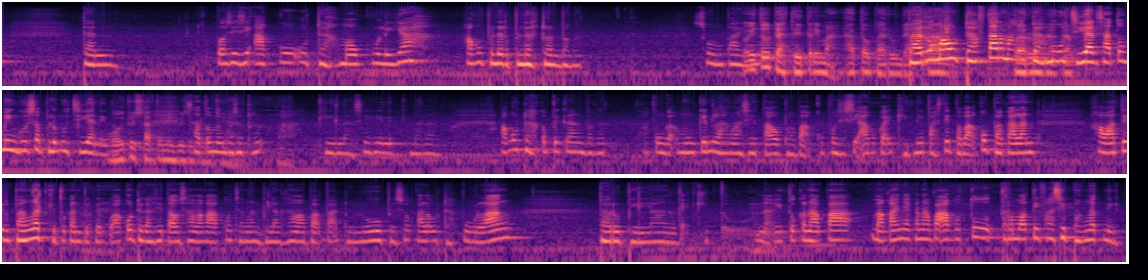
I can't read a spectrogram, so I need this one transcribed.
dan posisi aku udah mau kuliah aku bener-bener down banget Sumpah Oh itu udah diterima atau baru daftar? Baru mau daftar mah baru udah mau ujian satu minggu sebelum ujian itu. Oh itu satu minggu sebelum Satu minggu sebelum. Gila sih ini gimana? Aku udah kepikiran banget. Aku nggak mungkin lah ngasih tahu bapakku posisi aku kayak gini. Pasti bapakku bakalan khawatir banget gitu kan pikirku. Aku dikasih tahu sama kakakku jangan bilang sama bapak dulu. Besok kalau udah pulang baru bilang kayak gitu. Nah itu kenapa makanya kenapa aku tuh termotivasi banget nih.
